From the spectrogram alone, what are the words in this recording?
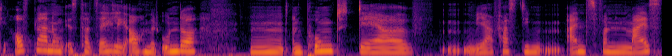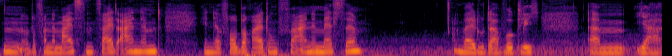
Die Aufplanung ist tatsächlich auch mitunter mh, mm, ein Punkt, der mm, ja fast die eins von den meisten oder von der meisten Zeit einnimmt in der Vorbereitung für eine Messe weil du da wirklich ähm, ja,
